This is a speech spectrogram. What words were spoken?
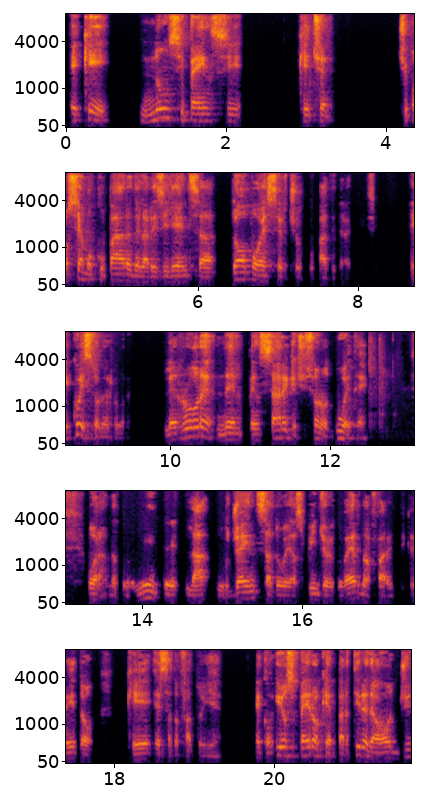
è che non si pensi che ci possiamo occupare della resilienza dopo esserci occupati della crisi. E questo l'errore. L'errore nel pensare che ci sono due tempi. Ora, naturalmente, l'urgenza doveva spingere il governo a fare il decreto che è stato fatto ieri. Ecco, io spero che a partire da oggi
